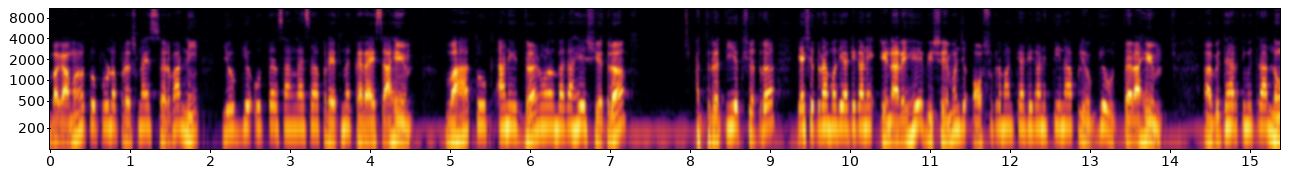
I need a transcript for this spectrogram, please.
बघा महत्त्वपूर्ण प्रश्न आहे. सर्वांनी योग्य उत्तर सांगायचा प्रयत्न करायचा आहे. वाहतूक आणि दळणवळण बघा हे क्षेत्र तृतीय क्षेत्र या क्षेत्रामध्ये या ठिकाणी येणारे हे विषय म्हणजे ऑप्शन क्रमांक या ठिकाणी तीन आपले योग्य उत्तर आहे. विद्यार्थी मित्रांनो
